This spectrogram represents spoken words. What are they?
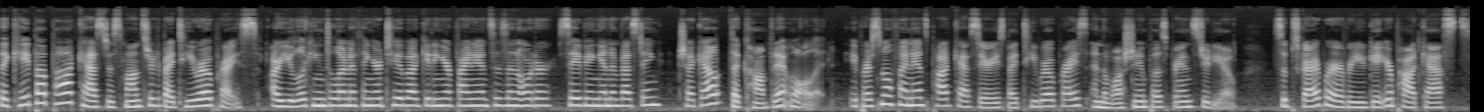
The Cape Up podcast is sponsored by T. Rowe Price. Are you looking to learn a thing or two about getting your finances in order, saving, and investing? Check out The Confident Wallet, a personal finance podcast series by T. Rowe Price and the Washington Post brand studio. Subscribe wherever you get your podcasts.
